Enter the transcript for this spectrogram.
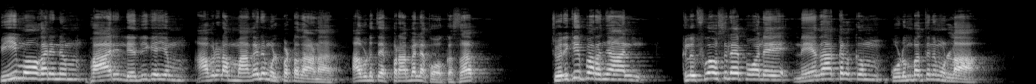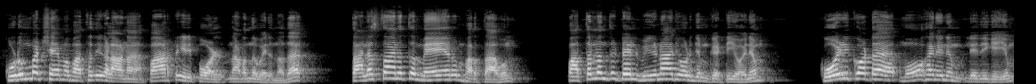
പി മോഹനനും ഭാര്യ ലതികയും അവരുടെ മകനും ഉൾപ്പെട്ടതാണ് അവിടുത്തെ പ്രബല കോക്കസ്. ചുരുക്കി പറഞ്ഞാൽ ക്ലിഫ് ഹൗസിലെ പോലെ നേതാക്കൾക്കും കുടുംബത്തിനുമുള്ള കുടുംബക്ഷേമ പദ്ധതികളാണ് പാർട്ടിയിൽ ഇപ്പോൾ നടന്നു വരുന്നത് തലസ്ഥാനത്ത് മേയറും ഭർത്താവും. പത്തനംതിട്ടയിൽ വീണ ജോർജും കെട്ടിയോനും കോഴിക്കോട്ട് മോഹനനും ലതികയും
